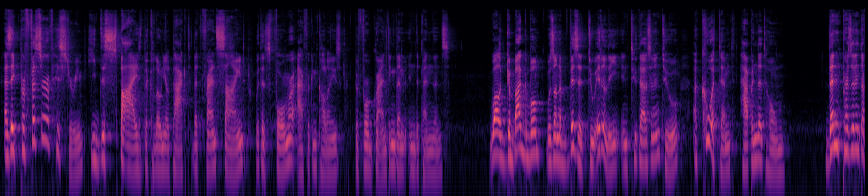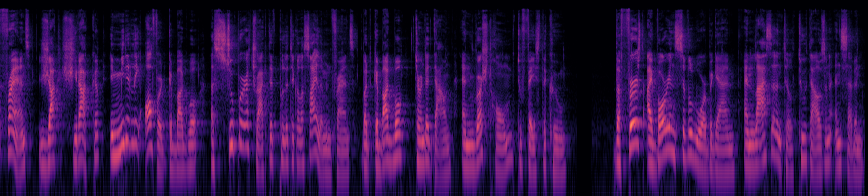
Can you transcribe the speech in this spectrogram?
As a professor of history, he despised the colonial pact that France signed with its former African colonies before granting them independence. While Gbagbo was on a visit to Italy in 2002, a coup attempt happened at home. Then President of France, Jacques Chirac, immediately offered Gbagbo a super attractive political asylum in France, but Gbagbo turned it down and rushed home to face the coup. The First Ivorian Civil War began and lasted until 2007.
